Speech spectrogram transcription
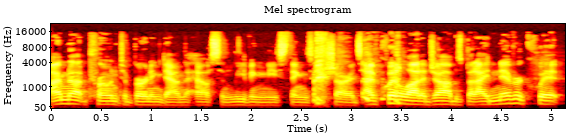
I'm not prone to burning down the house and leaving these things in shards. I've quit a lot of jobs, but I never quit.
